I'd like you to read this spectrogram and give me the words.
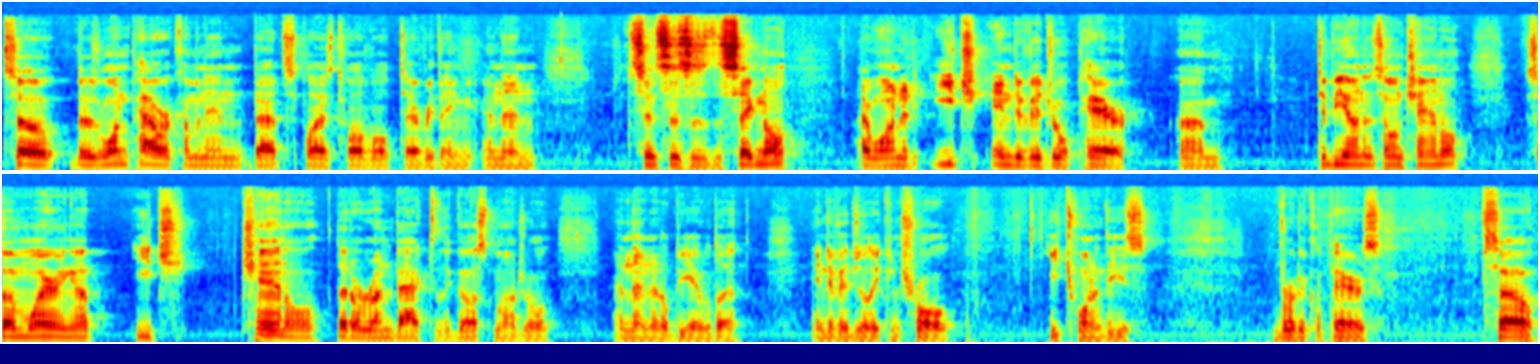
So there's one power coming in that supplies 12 volt to everything, and then since this is the signal, I wanted each individual pair um, to be on its own channel. So I'm wiring up each channel that'll run back to the Ghozt module, and then it'll be able to individually control each one of these vertical pairs. So,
